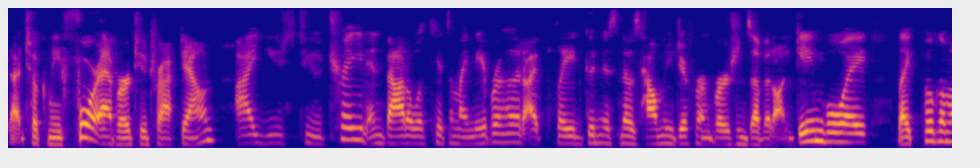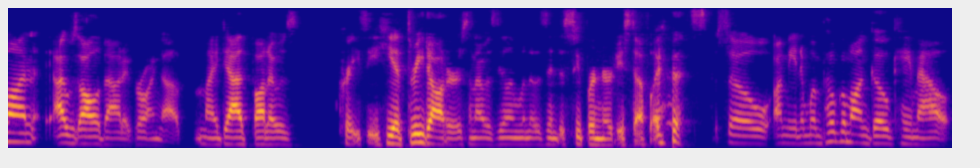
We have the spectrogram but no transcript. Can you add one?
That took me forever to track down. I used to trade and battle with kids in my neighborhood. I played goodness knows how many different versions of it on Game Boy. Like Pokemon, I was all about it growing up. My dad thought I was crazy. He had three daughters and I was the only one that was into super nerdy stuff like this. So, I mean, and when Pokemon Go came out,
